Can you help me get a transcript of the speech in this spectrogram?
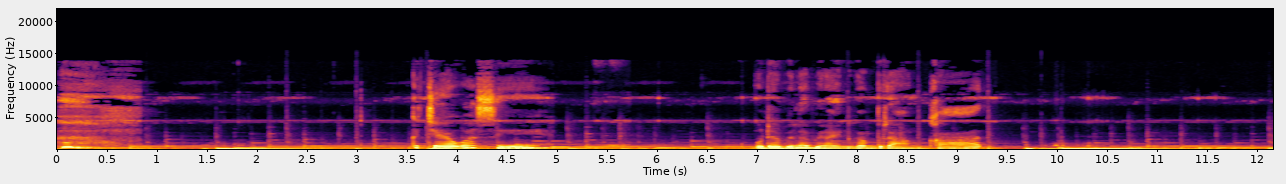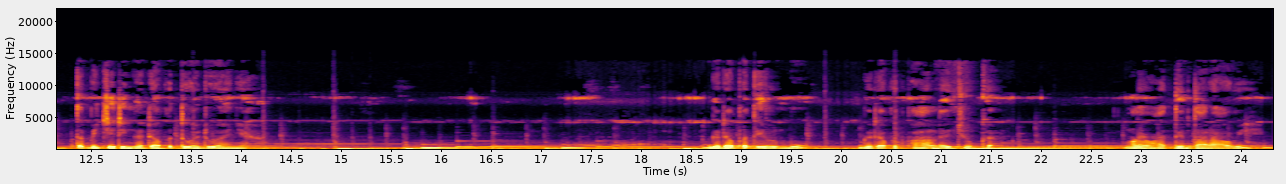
Kecewa sih. Udah bela-belain gak berangkat. Tapi jadi gak dapet dua-duanya. Gak dapet ilmu gak dapet pahala juga. Ngelewatin tarawih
